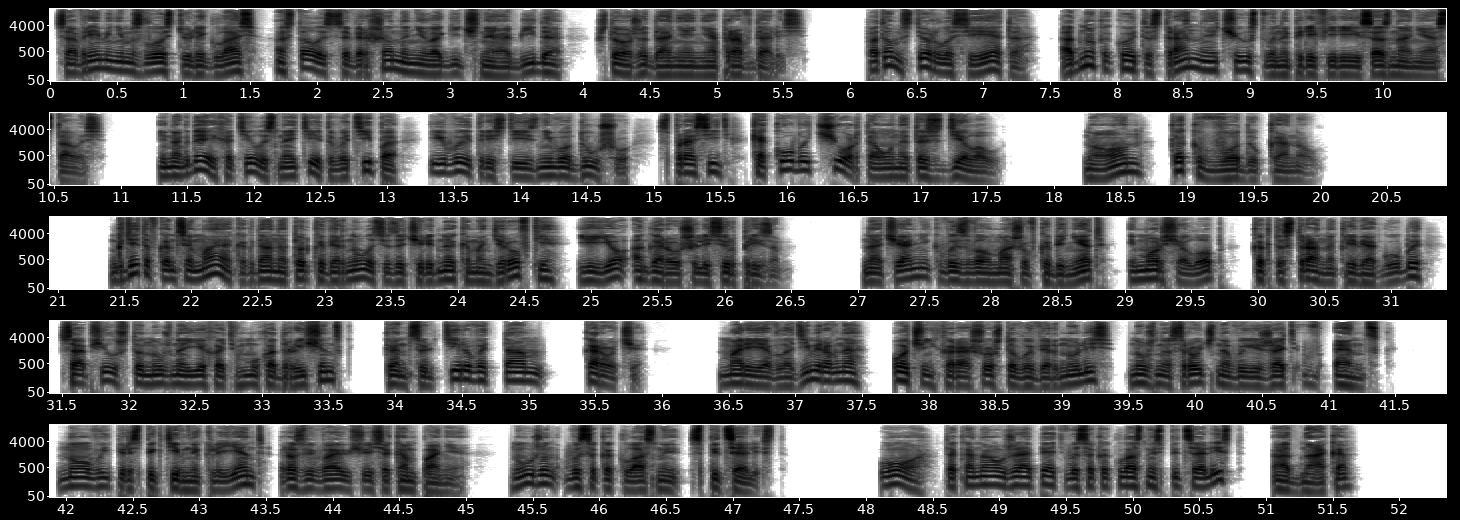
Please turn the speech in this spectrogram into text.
Со временем злость улеглась, осталась совершенно нелогичная обида, что ожидания не оправдались. Потом стерлось и это. Одно какое-то странное чувство на периферии сознания осталось. Иногда ей хотелось найти этого типа и вытрясти из него душу, спросить, какого черта он это сделал. Но он как в воду канул. Где-то в конце мая, когда она только вернулась из очередной командировки, ее огорошили сюрпризом. Начальник вызвал Машу в кабинет и, морща лоб, как-то странно кривя губы, сообщил, что нужно ехать в Муходрыщенск консультировать там... Короче, Мария Владимировна, очень хорошо, что вы вернулись, нужно срочно выезжать в Энск. Новый перспективный клиент, развивающаяся компания. Нужен высококлассный специалист. О, так она уже опять высококлассный специалист? Однако.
